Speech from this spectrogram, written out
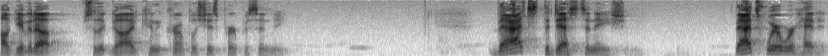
I'll give it up so that God can accomplish his purpose in me. That's the destination. That's where we're headed.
